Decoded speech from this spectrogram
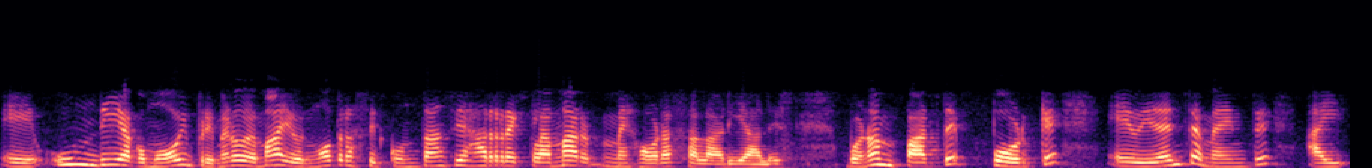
eh, un día como hoy, primero de mayo, en otras circunstancias, a reclamar mejoras salariales? Bueno, en parte porque evidentemente hay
